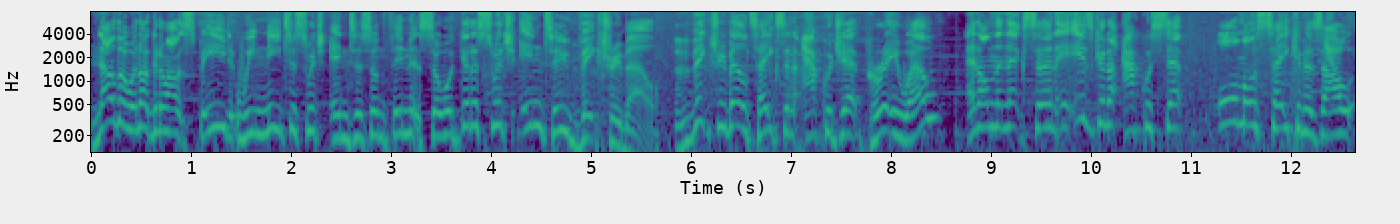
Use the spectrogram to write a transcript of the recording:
Now that we're not going to outspeed, we need to switch into something, so we're going to switch into Victreebel. Victory Bell takes an Aqua Jet pretty well, and on the next turn, it is going to Aqua Step almost taking us out,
